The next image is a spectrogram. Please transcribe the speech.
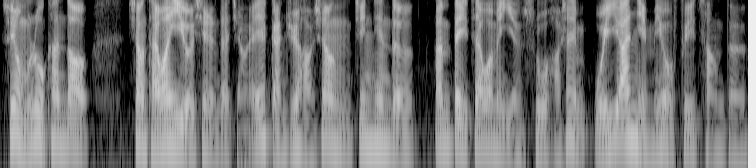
所以，我们如果看到像台湾也有些人在讲，哎，感觉好像今天的安倍在外面演说，好像也维安也没有非常的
